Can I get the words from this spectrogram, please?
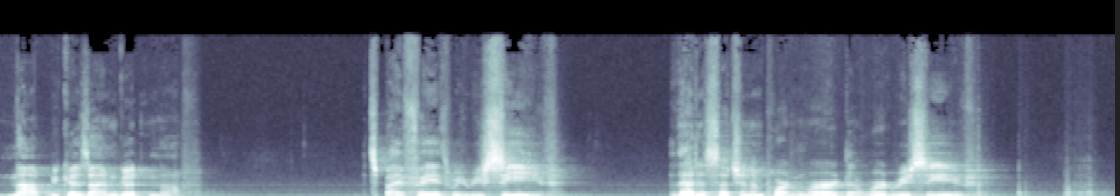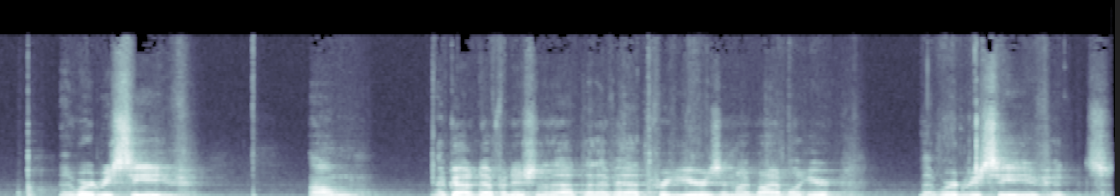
not because I'm good enough. It's by faith we receive. That is such an important word, that word receive. That word receive. Um, I've got a definition of that that I've had for years in my Bible here. That word receive. It's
